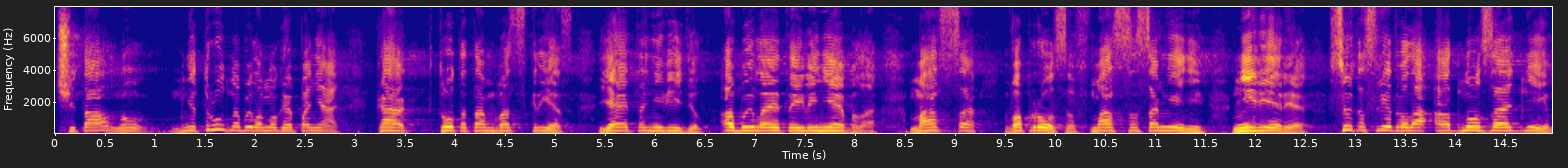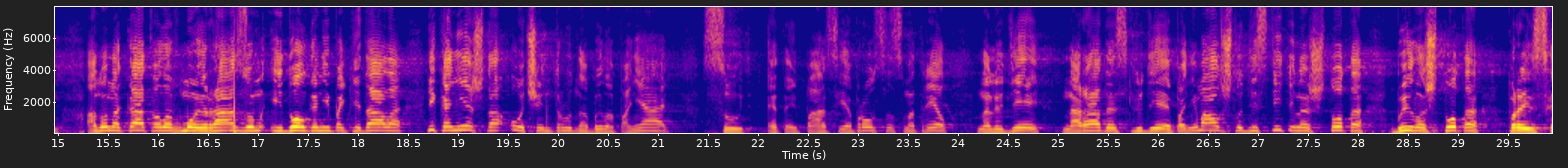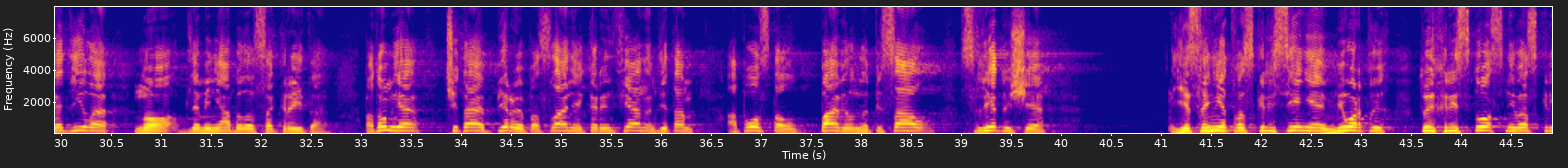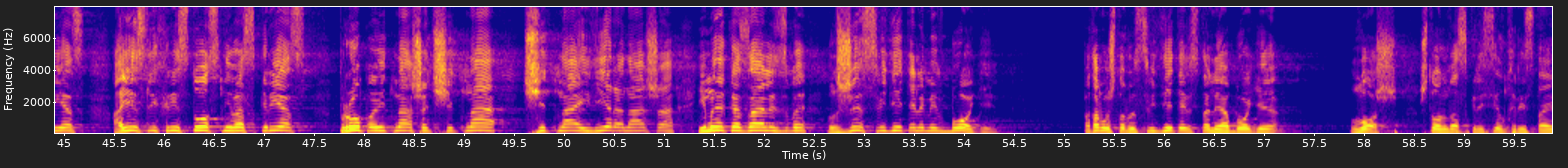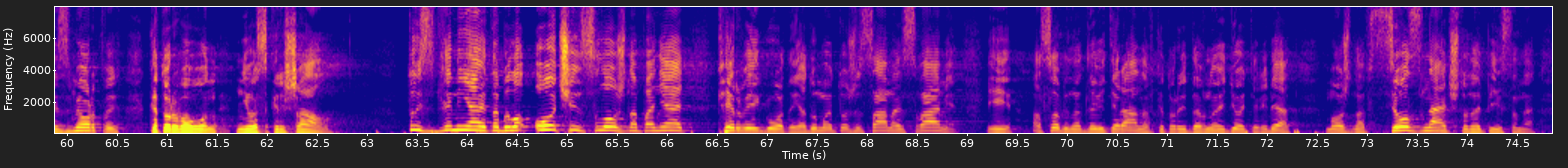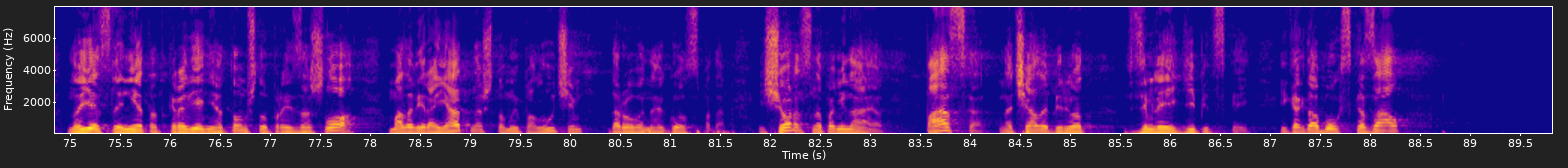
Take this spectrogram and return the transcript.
читал, ну, мне трудно было многое понять, как кто-то там воскрес. Я это не видел, а было это или не было. Масса вопросов, масса сомнений, неверия. Все это следовало одно за одним. Оно накатывало в мой разум и долго не покидало. И, конечно, очень трудно было понять, суть этой Пасхи. Я просто смотрел на людей, на радость людей, я понимал, что действительно что-то было, что-то происходило, но для меня было сокрыто. Потом я читаю первое послание к Коринфянам, где там апостол Павел написал следующее. Если нет воскресения мертвых, то и Христос не воскрес. А если Христос не воскрес – проповедь наша тщетна, тщетна и вера наша, и мы оказались бы лжесвидетелями в Боге, потому что мы свидетельствовали о Боге ложь, что Он воскресил Христа из мертвых, которого Он не воскрешал. То есть для меня это было очень сложно понять первые годы. Я думаю, то же самое с вами. И особенно для ветеранов, которые давно идете. Ребят, можно все знать, что написано, но если нет откровения о том, что произошло, маловероятно, что мы получим дарованное Господом. Еще раз напоминаю, Пасха начало берет в земле египетской. И когда Бог сказал,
